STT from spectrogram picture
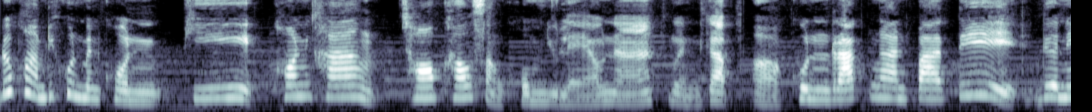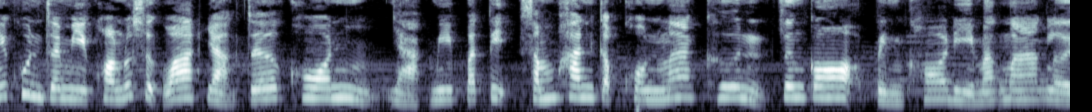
ด้วยความที่คุณเป็นคนที่ค่อนข้างชอบเข้าสังคมอยู่แล้วนะ เหมือนกับคุณรักงานปาร์ตี้ เดือนนี้คุณจะมีความรู้สึกว่าอยากเจอคน อยากมีปฏิสัมพันธ์กับคนมากขึ้น ซึ่งก็เป็นข้อดีมากๆเลย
